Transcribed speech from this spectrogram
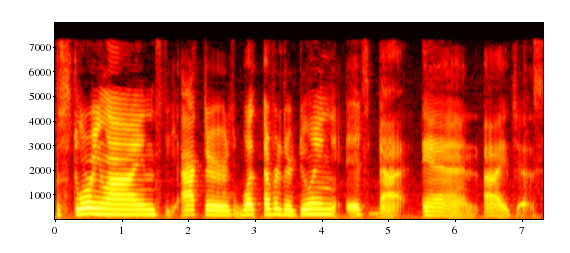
the storylines, the actors, whatever they're doing, it's bad. And I just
